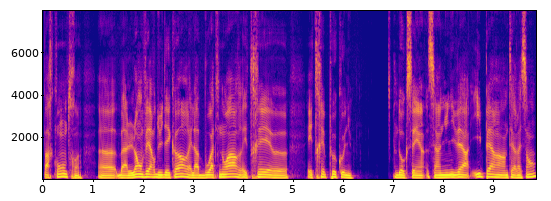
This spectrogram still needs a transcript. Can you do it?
Par contre, bah, l'envers du décor et la boîte noire est très, est très peu connu. Donc c'est un univers hyper intéressant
